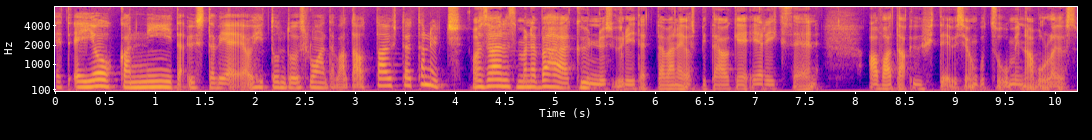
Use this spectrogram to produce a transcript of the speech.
että ei olekaan niitä ystäviä, joihin tuntuisi luontevalta ottaa yhteyttä nyt. On se aina semmoinen vähän kynnys ylitettävänä, jos pitää oikein erikseen avata yhteys jonkun Zoomin avulla, jos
